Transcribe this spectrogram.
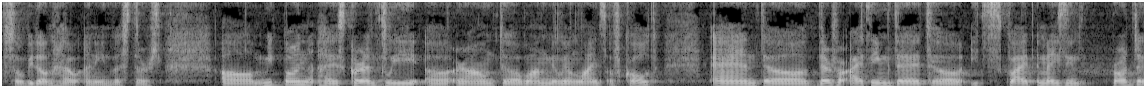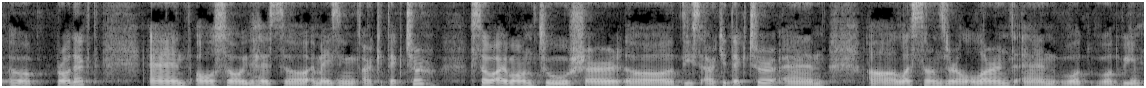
so we don't have any investors. Midpoint has currently around 1 million lines of code, and therefore I think that it's quite amazing project, uh, product and also it has uh, amazing architecture. So I want to share uh, this architecture and uh, lessons learned and what, what we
